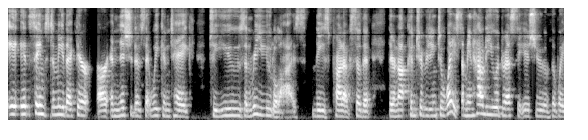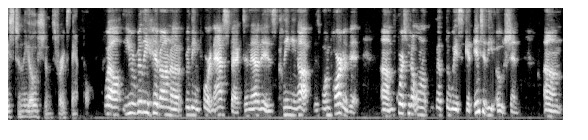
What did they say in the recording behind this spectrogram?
it, it seems to me that there are initiatives that we can take to use and reutilize these products so that they're not contributing to waste i mean how do you address the issue of the waste in the oceans for example Well, you really hit on a really important aspect, and that is cleaning up is one part of it. Um, of course, we don't want to let the waste get into the ocean. Um,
